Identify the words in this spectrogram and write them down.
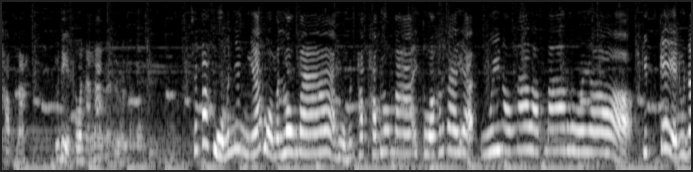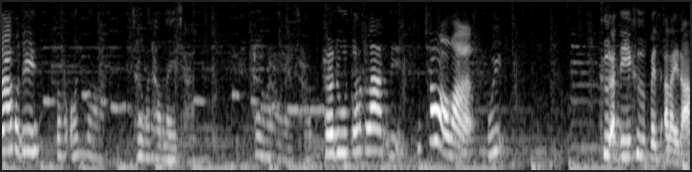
พับๆนะ ดูเดิตัวนั้นอะใช่ปะหูมันอย่างเงี้ยหัวมันลงมาหูมันพับๆลงมาไอตัวข้างในอะอุ้ยน้องน่ารักมากเลยอะกิ๊บเก๋ดูหน้าเขาดิเอออ้อนวอนเธอมาทำอะไรฉันเธอมาทำอะไรฉันเธอดูตัวข้างล่างดิฉันชอบอะอุ้ย คืออันนี้คือเป็นอะไรนะ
